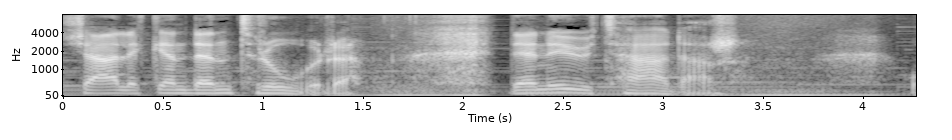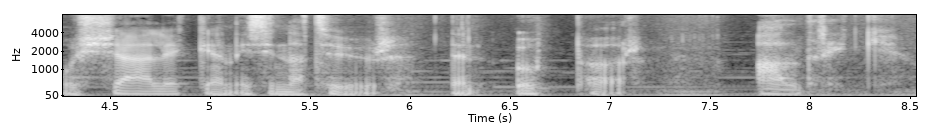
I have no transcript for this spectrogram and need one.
Kärleken, den tror. Den uthärdar och kärleken i sin natur, den upphör aldrig.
